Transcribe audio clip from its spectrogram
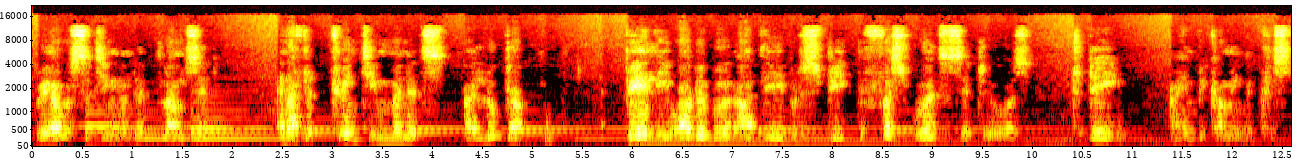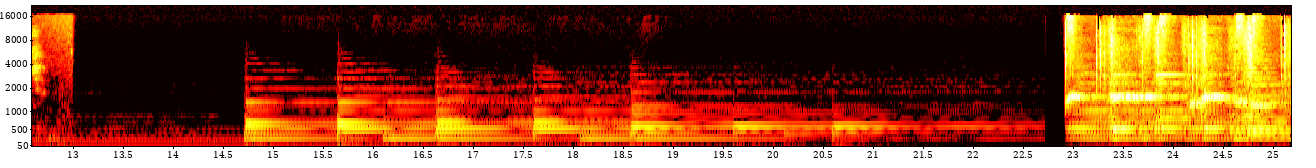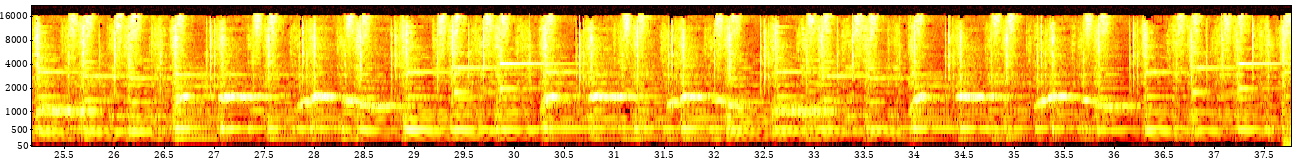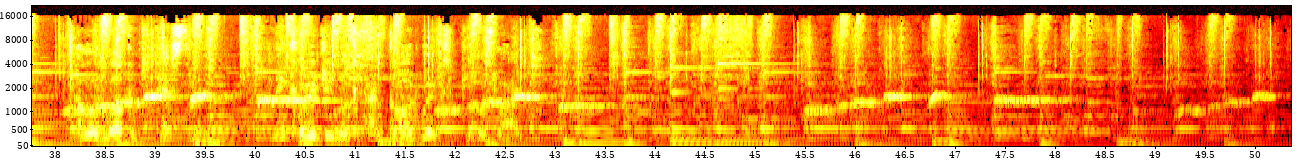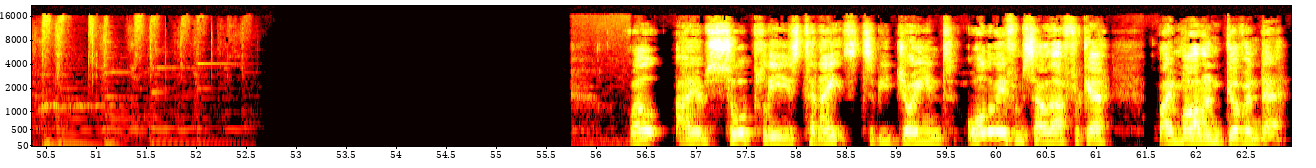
where I was sitting on that lounge set. And after 20 minutes, I looked up, barely audible, hardly able to speak. The first words I said to her was, Today I am becoming a Christian. Testimony, an encouraging look at how God works in people's lives. Well, I am so pleased tonight to be joined all the way from South Africa by Marlon Govender.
